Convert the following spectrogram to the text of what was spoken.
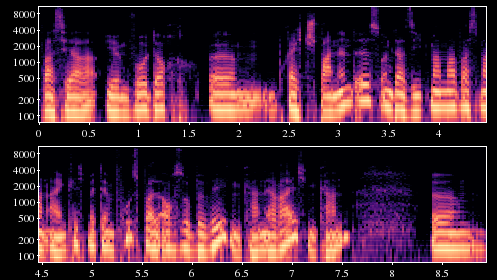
was ja irgendwo doch ähm, recht spannend ist. Und da sieht man mal, was man eigentlich mit dem Fußball auch so bewegen kann, erreichen kann. Ähm,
